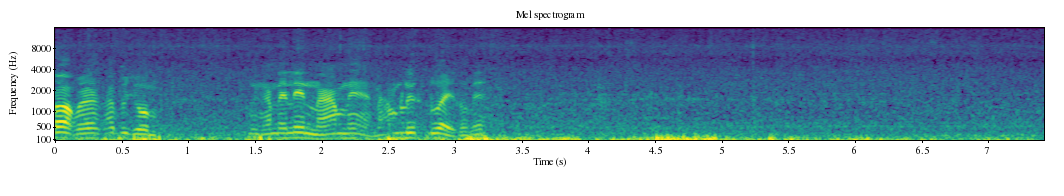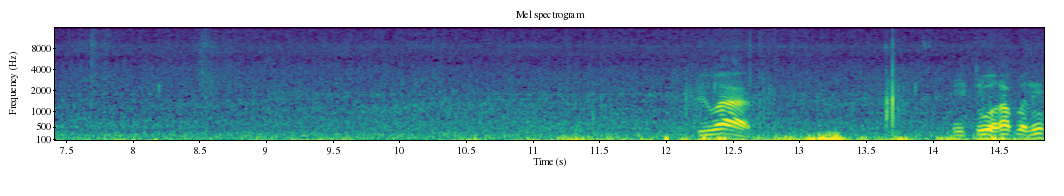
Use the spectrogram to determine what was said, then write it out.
ลอกไว้นะท่านผู้ชมไม่งั้นได้เล่นน้ำแน่น้ำลึกด้วยตรงนี้คือว่า มีตัวครับวันนี้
